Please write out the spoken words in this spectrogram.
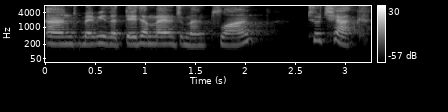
and maybe the data management plan to check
